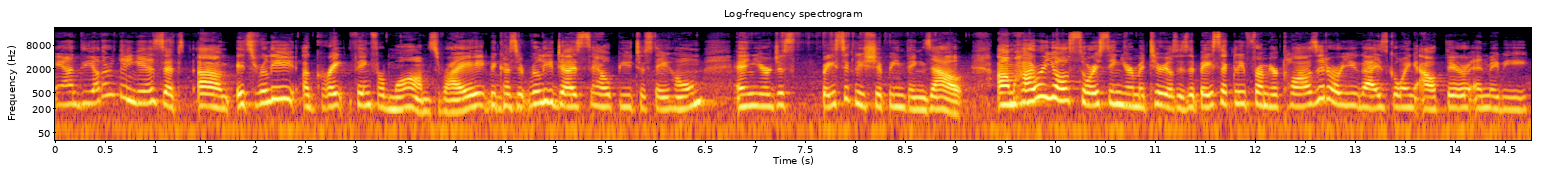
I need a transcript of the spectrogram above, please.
And the other thing is that um, it's really a great thing for moms, right? Because mm-hmm. it really does help you to stay home and you're just basically shipping things out. Um, how are y'all sourcing your materials? Is it basically from your closet, or are you guys going out there and maybe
